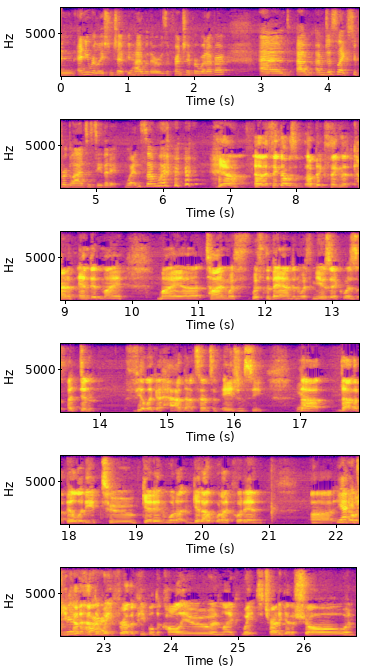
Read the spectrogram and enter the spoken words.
in any relationship you had whether it was a friendship or whatever. And I'm I'm just like super glad to see that it went somewhere. Yeah, and I think that was a big thing that kind of ended my my uh, time with with the band and with music was I didn't feel like I had that sense of agency, Yeah. that that ability to get in what I, get out what I put in. Uh, Yeah, you know, you really kind of had to wait for other people to call you and like wait to try to get a show and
